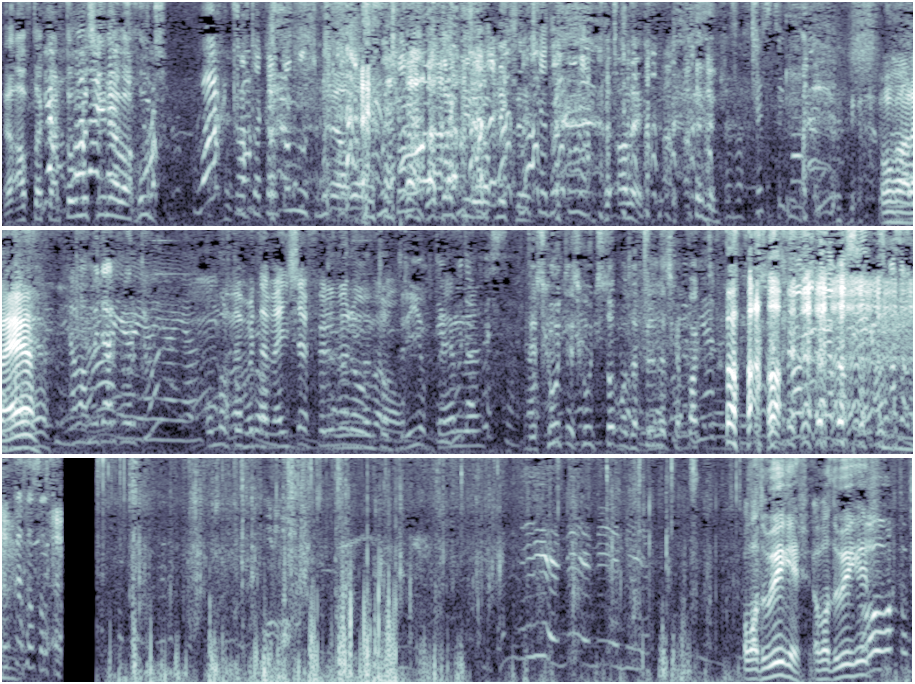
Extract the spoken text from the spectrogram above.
Ja, af dat karton misschien wel wat goed. Wacht, Af dat moet je Ja, maar dat trekt hier op niks. Allee. Hongarije. en wat moet je daarvoor doen? Onder We moeten mensen filmen de over top 3 op het einde. Het is goed, het is goed. Stop, want de film is gepakt. Oh, wat doe je hier? Oh, wat doe je hier? Oh, wacht, wacht,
